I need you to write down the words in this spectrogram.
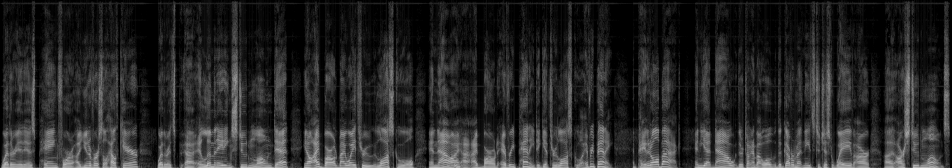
whether it is paying for a universal health care, whether it's uh, eliminating student loan debt. You know, I borrowed my way through law school, and now mm-hmm. I, I borrowed every penny to get through law school, every penny, and paid it all back. And yet now they're talking about well, the government needs to just waive our uh, our student loans,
